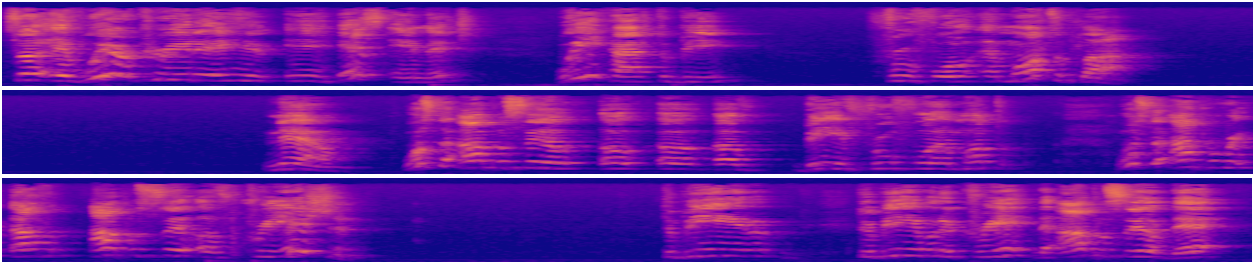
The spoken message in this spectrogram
So if we are created in his, in his image, we have to be fruitful and multiply. Now, what's the opposite of, of, of, of being fruitful and multiply? What's the opposite of creation? To be to be able to create the opposite of that,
